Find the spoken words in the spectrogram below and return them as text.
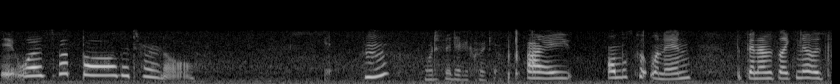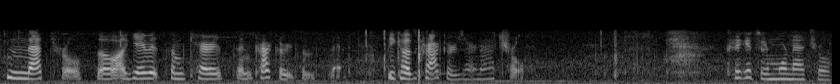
It was football, the turtle. Hmm? What if I did a cricket? I almost put one in, but then I was like, no, it's natural, so I gave it some carrots and crackers instead, because crackers are natural. Crickets are more natural.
